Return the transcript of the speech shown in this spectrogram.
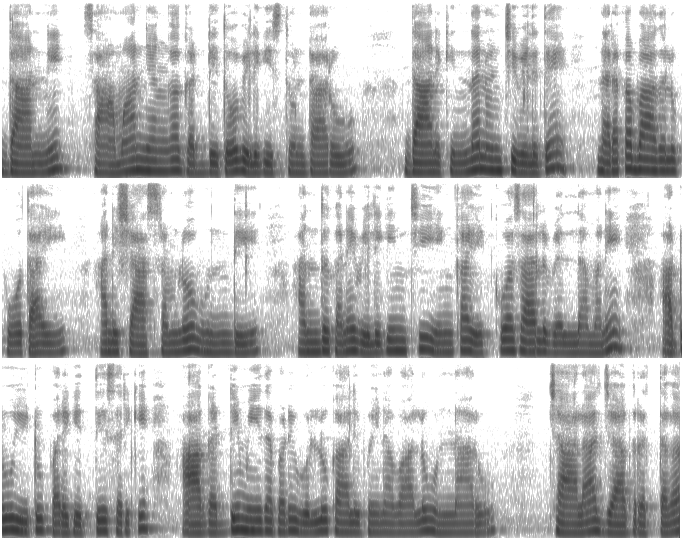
దాన్ని సామాన్యంగా గడ్డితో వెలిగిస్తుంటారు. దాని కింద నుంచి వెళితే నరక బాధలు పోతాయి అని శాస్త్రంలో ఉంది. అందుకనే వెలిగించి ఇంకా ఎక్కువసార్లు వెళ్దామని అటు ఇటు పరిగెత్తేసరికి ఆ గడ్డి మీద పడి ఒళ్ళు కాలిపోయిన వాళ్ళు ఉన్నారు. చాలా జాగ్రత్తగా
